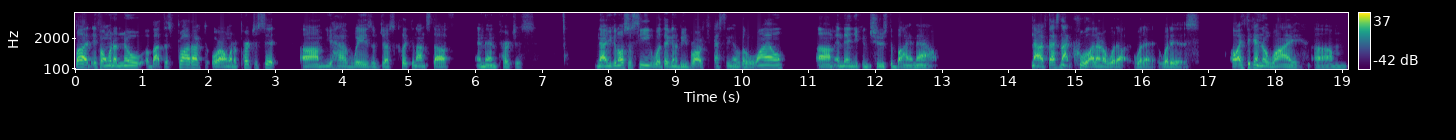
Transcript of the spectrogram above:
But if I want to know about this product or I want to purchase it, um, you have ways of just clicking on stuff and then purchase. Now you can also see what they're going to be broadcasting in a little while, um, and then you can choose to buy now. Now, if that's not cool, I don't know what what what is. Oh, I think I know why. Um,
